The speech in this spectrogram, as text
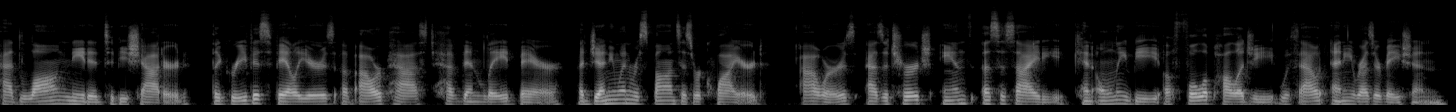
had long needed to be shattered. The grievous failures of our past have been laid bare. A genuine response is required. Ours, as a church and a society, can only be a full apology without any reservation.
